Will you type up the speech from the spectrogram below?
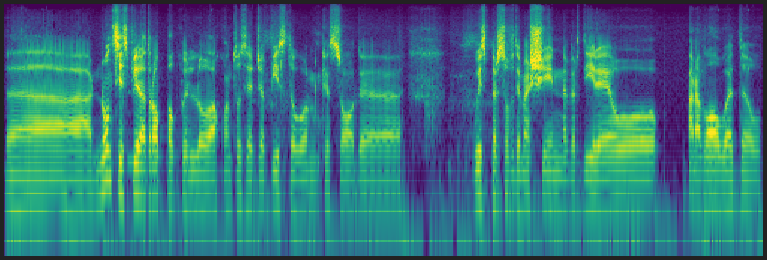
Uh, non si ispira troppo a quello a quanto si è già visto con che so The Whispers of the Machine per dire o Anna Vowed o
